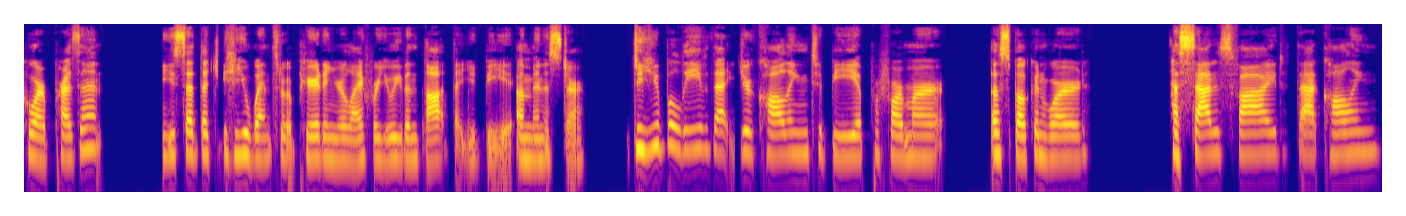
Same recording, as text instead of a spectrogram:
who are present. You said that you went through a period in your life where you even thought that you'd be a minister. Do you believe that your calling to be a performer of spoken word has satisfied that calling?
